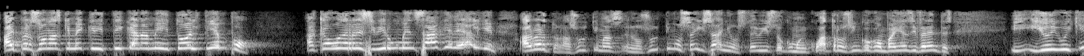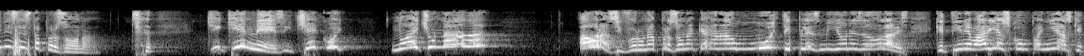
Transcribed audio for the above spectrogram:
Hay personas que me critican a mí todo el tiempo. Acabo de recibir un mensaje de alguien. Alberto, en, las últimas, en los últimos seis años te he visto como en cuatro o cinco compañías diferentes. Y, yo digo, ¿y quién es esta persona? ¿Quién es? Y checo, no ha hecho nada. Ahora, si fuera una persona que ha ganado múltiples millones de dólares, que tiene varias compañías, que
